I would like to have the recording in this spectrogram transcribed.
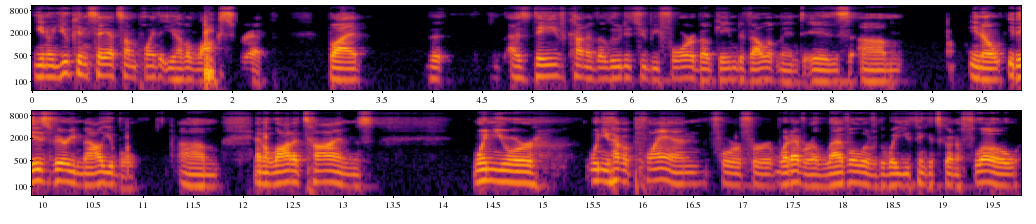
you know, you can say at some point that you have a locked script, but the as Dave kind of alluded to before about game development is, um, you know, it is very malleable um, and a lot of times when you're when you have a plan for for whatever a level or the way you think it's going to flow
